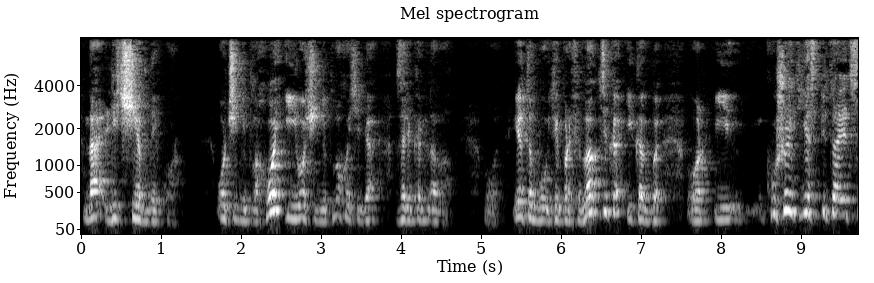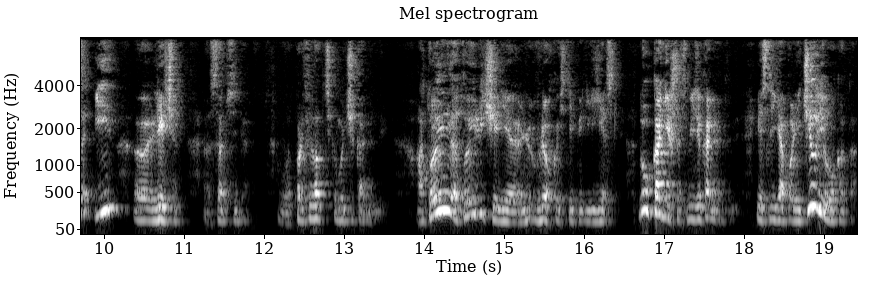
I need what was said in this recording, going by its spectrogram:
на лечебный корм. Очень неплохой и очень неплохо себя зарекомендовал. Вот. Это будет и профилактика, и как бы он и кушает, ест, питается, и э, лечит сам себя. Вот. Профилактика мочекаменной. А то, и, а то и лечение в легкой степени, если. Ну, конечно, с медикаментами. Если я полечил его кота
